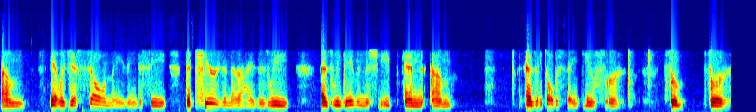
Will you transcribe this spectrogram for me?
um it was just so amazing to see the tears in their eyes as we as we gave them the sheep and um as they told us thank you for for for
